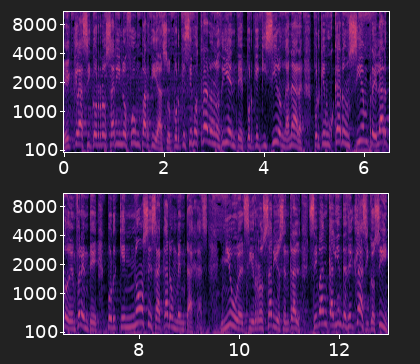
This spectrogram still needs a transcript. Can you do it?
El clásico rosarino fue un partidazo porque se mostraron los dientes, porque quisieron ganar, porque buscaron siempre el arco de enfrente, porque no se sacaron ventajas. Newells y Rosario Central se van calientes del clásico, sí,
